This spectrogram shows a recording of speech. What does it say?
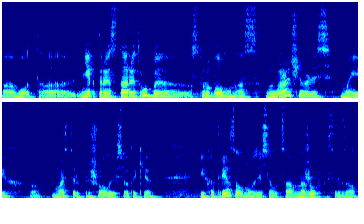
А, вот. А, некоторые старые трубы с трудом у нас выворачивались, мы их, а, мастер пришел и все-таки их отрезал, но здесь я вот сам ножовкой срезал.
